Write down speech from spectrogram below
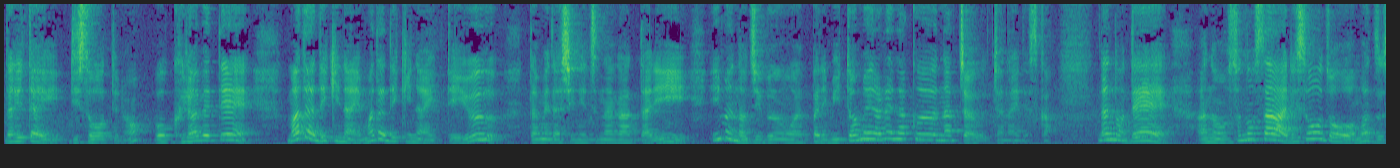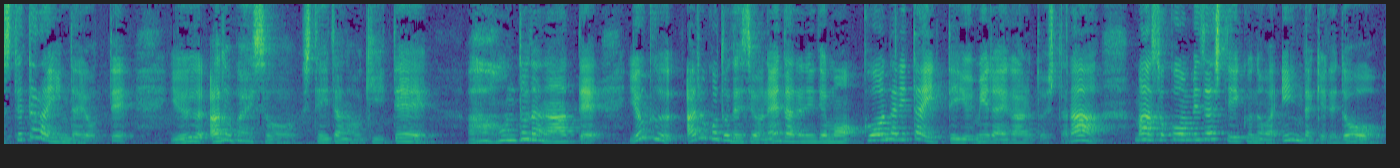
なりたい理想っていうのを比べてまだできないまだできないっていうダメ出しにつながったり今の自分をやっぱり認められなくなっちゃうじゃないですかなのであのそのさ理想像をまず捨てたらいいんだよっていうアドバイスをしていたのを聞いてああ本当だなって。よくあることですよね。誰にでも。こうなりたいっていう未来があるとしたらまあそこを目指していくのはいいんだけれど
